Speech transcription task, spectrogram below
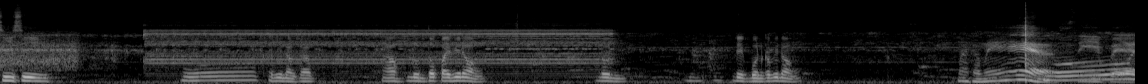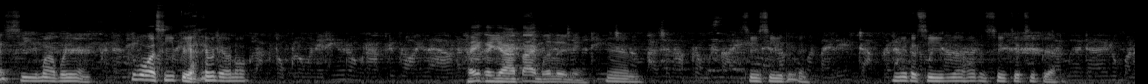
สี่สี่โอ้ครับพี่น้องครับ เอารุ่นต่อไปพี่น้องรุ่นเด็กบนครับพี่น้องมาเถอะแม่โอ้สี่แปดสี่มาไปแห้งคือบอกว่าสี่แปดให้ไปแล้วเนาะหลักตกลงในที่รองรับเรียบร้อยแล้วนะคะใช้กระยาใต้เหมือนเลยนี่แม่นภาชนะโปร่งใสสี่สี่เด้หมายเลขจับประมีแต่สี่นะครับแต่สี่เจ็ดสี่แปดและเมื่อได้ลูกบอล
